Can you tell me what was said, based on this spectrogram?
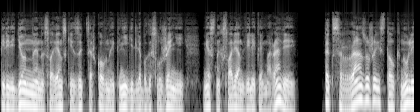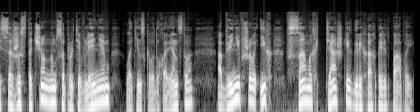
переведенные на славянский язык церковные книги для богослужений местных славян Великой Моравии, так сразу же и столкнулись с ожесточенным сопротивлением латинского духовенства, обвинившего их в самых тяжких грехах перед папой.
